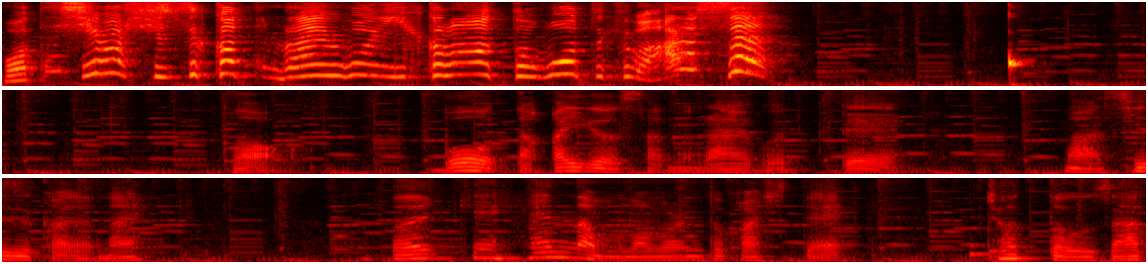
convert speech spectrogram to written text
私は静かなライブもいいかなと思う時もあるっす。そう。某高優さんのライブってまあ静かじゃない。最近変なものまねとかしてちょっとうざっ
